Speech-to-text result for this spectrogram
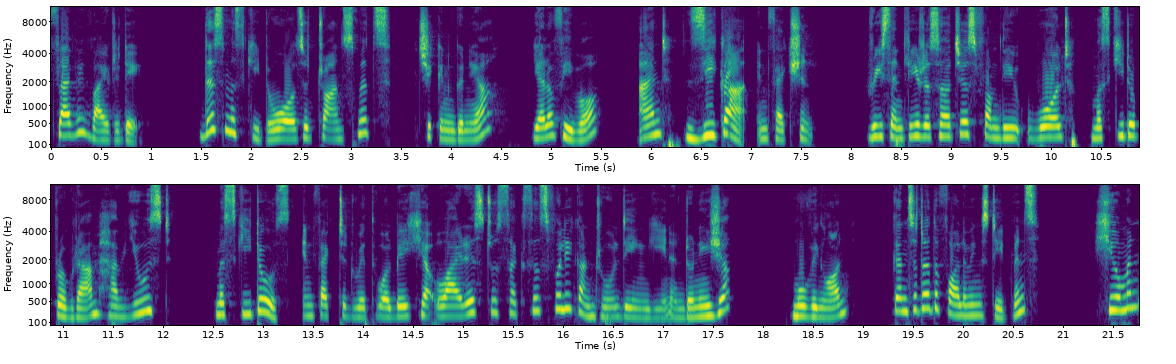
Flaviviridae. This mosquito also transmits chikungunya, yellow fever, and Zika infection. Recently, researchers from the World Mosquito Program have used mosquitoes infected with Wolbachia virus to successfully control dengue in Indonesia. Moving on, consider the following statements. Human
